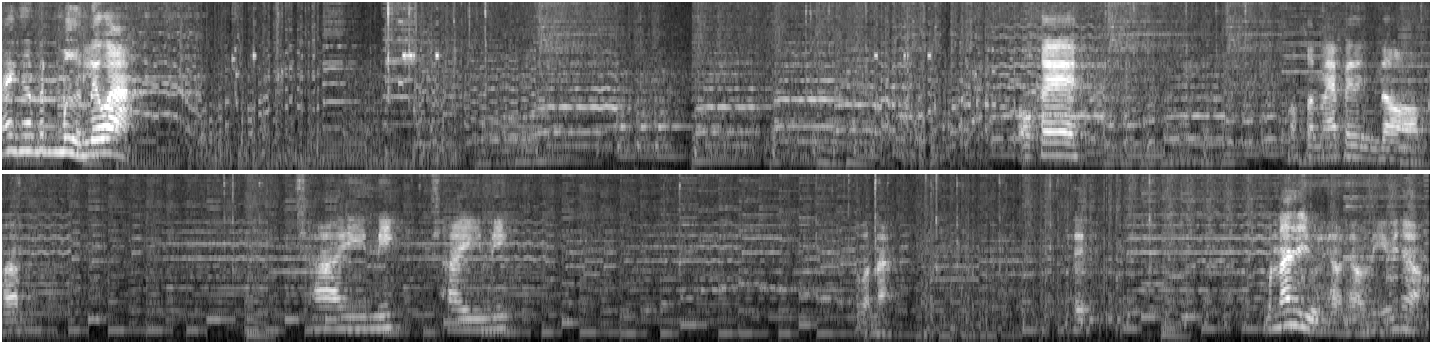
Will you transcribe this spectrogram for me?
ได้เงินเป็นหมื่นเลยว่ะโอเคเอาสแมัไปหนึ่งดอกครับชัยนิกชัยนิกก่อนนะเฮ้ยมันน่าจะอยู่แถวๆนี้ไม่ใช่เหรอ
